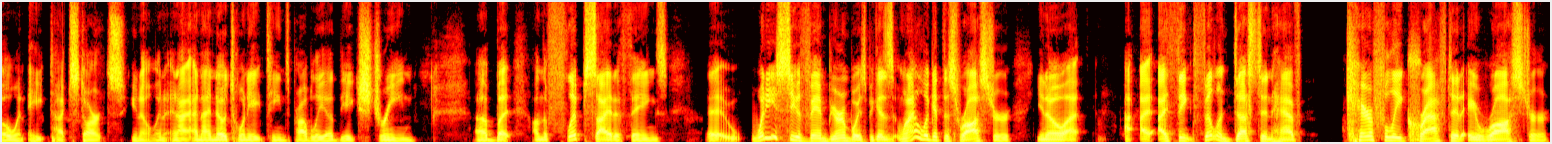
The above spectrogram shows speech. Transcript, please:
0 and 8 type starts, you know, and, and I and I know 2018 is probably a, the extreme, uh, but on the flip side of things, uh, what do you see with Van Buren boys? Because when I look at this roster, you know, I, I, I think Phil and Dustin have carefully crafted a roster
